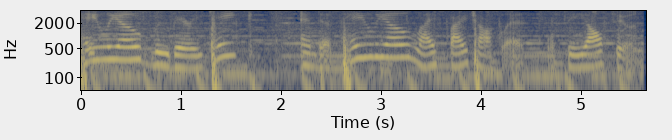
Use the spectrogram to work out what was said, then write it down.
paleo blueberry cake, and a paleo life by chocolate. We'll see y'all soon.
